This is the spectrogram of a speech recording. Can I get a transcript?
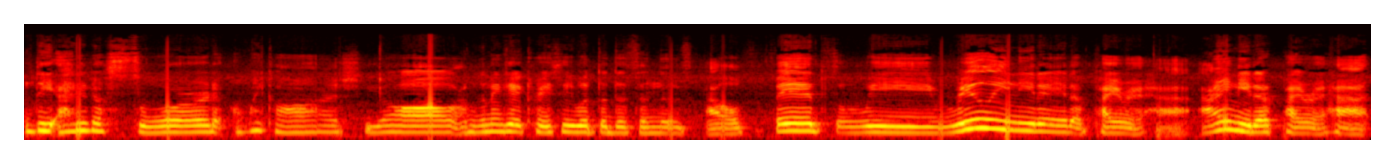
they added a sword. Oh my gosh, y'all. I'm gonna get crazy with the Descendants outfits. We really needed a pirate hat. I need a pirate hat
